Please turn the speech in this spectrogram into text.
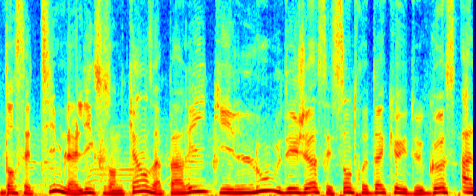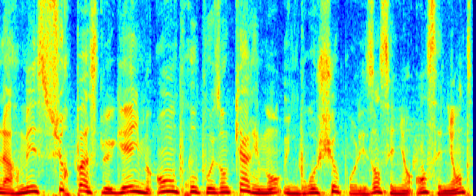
Dans cette team, la Ligue 75 à Paris, qui loue déjà ses centres d'accueil de gosses à l'armée, surpasse le game en proposant carrément une brochure pour les enseignants-enseignantes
